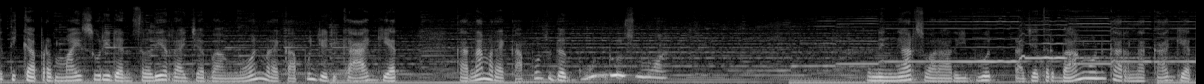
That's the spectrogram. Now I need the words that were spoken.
Ketika permaisuri dan selir raja bangun, mereka pun jadi kaget karena mereka pun sudah gundul semua. Mendengar suara ribut, raja terbangun karena kaget.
